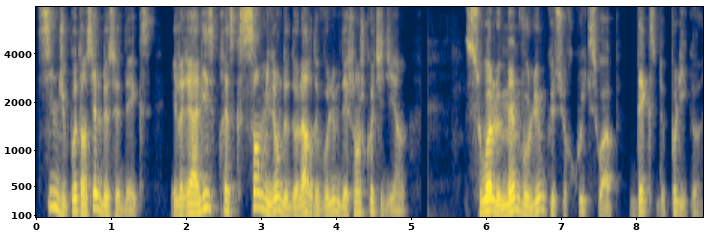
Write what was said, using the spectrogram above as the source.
Signe du potentiel de ce DEX, il réalise presque 100 millions de dollars de volume d'échange quotidien, soit le même volume que sur QuickSwap, DEX de Polygon.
